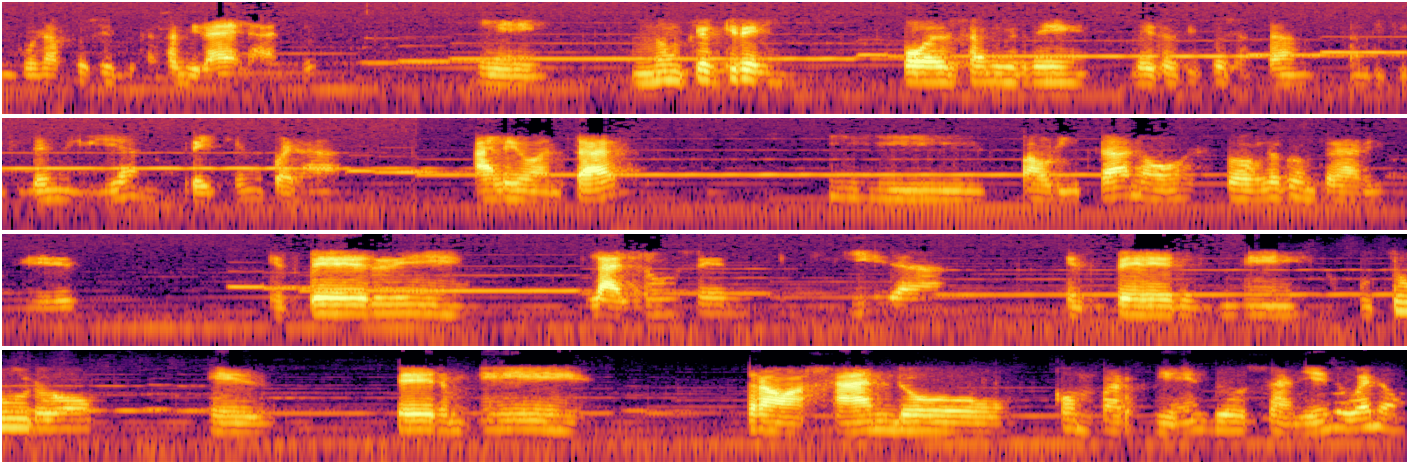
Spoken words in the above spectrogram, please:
ninguna posibilidad de salir adelante. Eh, nunca creí poder salir de, esa situación tan, tan difícil en mi vida, no creí que me fuera a levantar y ahorita no, es todo lo contrario, es, ver eh, la luz en, mi vida, es en un futuro, es verme trabajando compartiendo, saliendo, bueno,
